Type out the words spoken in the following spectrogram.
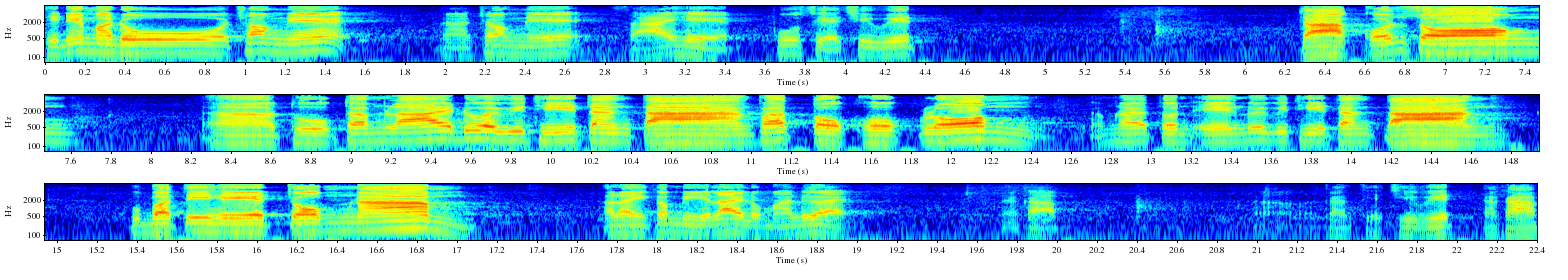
ทีนี้มาดูช่องนี้นะช่องนี้สาเหตุผู้เสียชีวิต จากขนส่งถูกทำร้ายด้วยวิธีต่างๆพระตกหกล้มทำร้ายตนเองด้วยวิธีต่างๆ อุบัติเหตุจมน้ำอะไรก็มีไล่ลงมาเรื่อยนะครับการเสียชีวิตนะครับ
